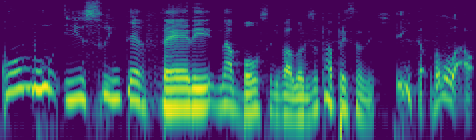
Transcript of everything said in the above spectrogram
como isso interfere na Bolsa de Valores? Eu tava pensando nisso. Então, vamos lá. Ó.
